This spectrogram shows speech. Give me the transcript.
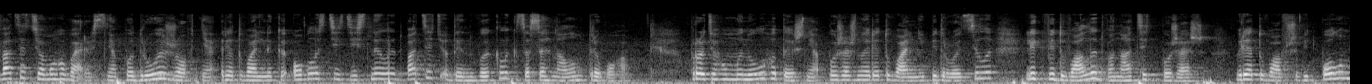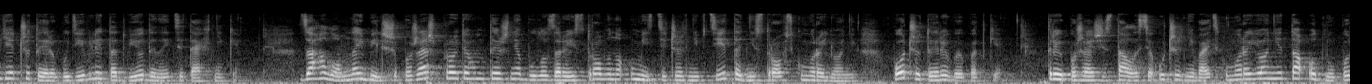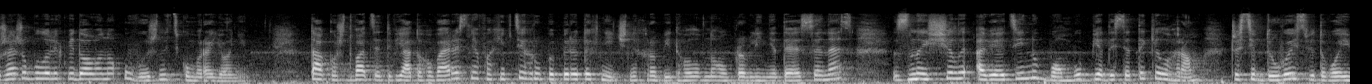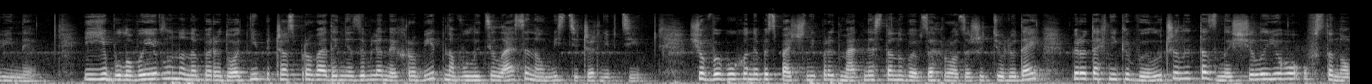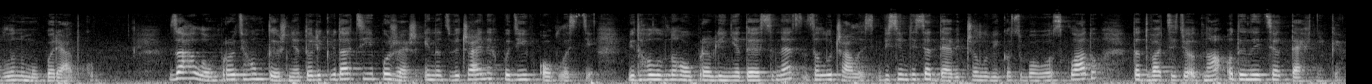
27 вересня по 2 жовтня рятувальники області здійснили 21 виклик за сигналом тривога. Протягом минулого тижня пожежно-рятувальні підрозділи ліквідували 12 пожеж, врятувавши від полум'я 4 будівлі та 2 одиниці техніки. Загалом найбільше пожеж протягом тижня було зареєстровано у місті Чернівці та Дністровському районі по 4 випадки. Три пожежі сталися у Чернівецькому районі та одну пожежу було ліквідовано у Вижницькому районі. Також 29 вересня фахівці групи піротехнічних робіт головного управління ДСНС знищили авіаційну бомбу 50 кг часів Другої світової війни. Її було виявлено напередодні під час проведення земляних робіт на вулиці Лесина у місті Чернівці. Щоб вибухонебезпечний предмет не становив загрози життю людей, піротехніки вилучили та знищили його у встановленому порядку. Загалом протягом тижня до ліквідації пожеж і надзвичайних подій в області від головного управління ДСНС залучались 89 чоловік особового складу та 21 одиниця техніки.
